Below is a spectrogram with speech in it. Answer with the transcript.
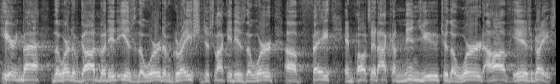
hearing by the word of God, but it is the word of grace, just like it is the word of faith. And Paul said, I commend you to the word of his grace.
